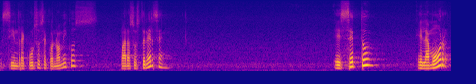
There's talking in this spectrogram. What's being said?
sin recursos económicos para sostenerse, excepto el amor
